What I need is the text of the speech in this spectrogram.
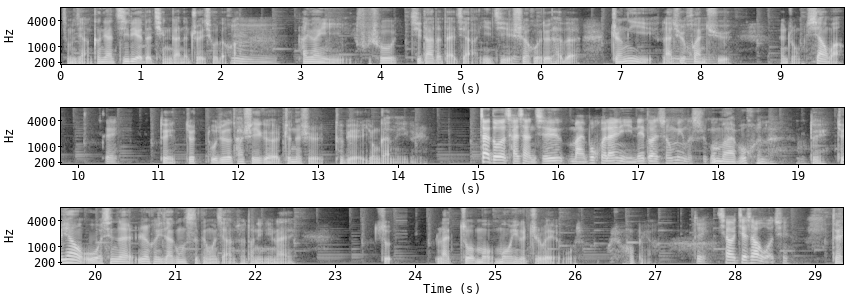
怎么讲？更加激烈的情感的追求的话，嗯，他愿意付出极大的代价，以及社会对他的争议来去换取那种向往。对，对，就我觉得他是一个真的是特别勇敢的一个人。再多的财产，其实买不回来你那段生命的时光。买不回来。对，就像我现在任何一家公司跟我讲说，托尼，你来做来做某某一个职位，我说我说我不要。对，下回介绍我去。对，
